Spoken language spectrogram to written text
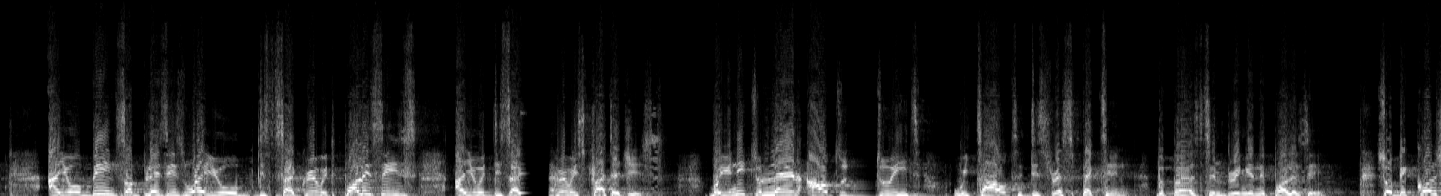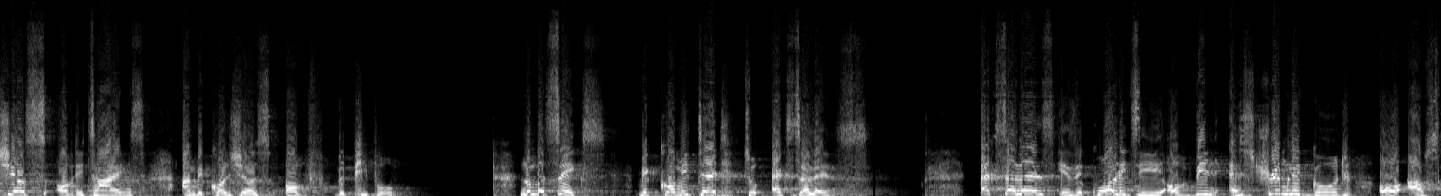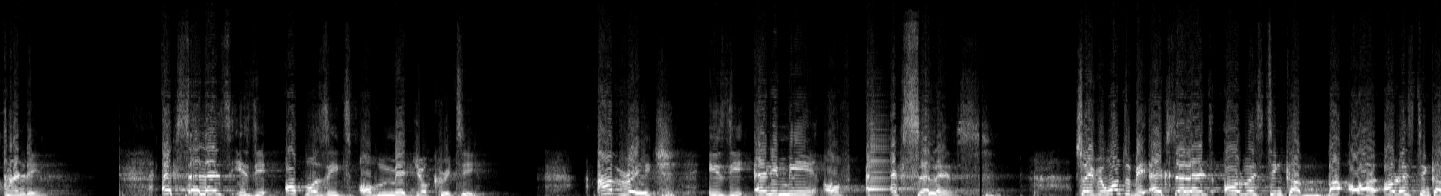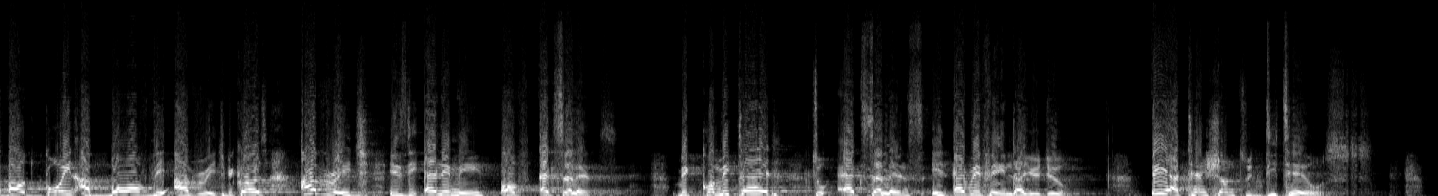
And you'll be in some places where you disagree with policies and you will disagree with strategies. But you need to learn how to do it without disrespecting the person bringing the policy. So be conscious of the times and be conscious of the people. Number six, be committed to excellence. Excellence is the quality of being extremely good or outstanding. Excellence is the opposite of mediocrity. Average is the enemy of excellence. So if you want to be excellent, always think about uh, always think about going above the average because average is the enemy of excellence. Be committed to excellence in everything that you do. Pay attention to details.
